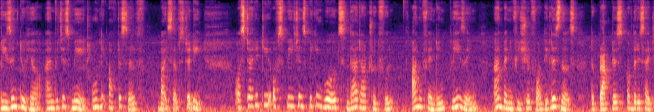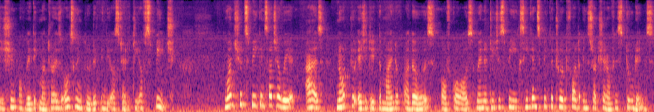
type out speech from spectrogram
pleasant to hear, and which is made only after self by self study. Austerity of speech and speaking words that are truthful, unoffending, pleasing, and beneficial for the listeners. The practice of the recitation of Vedic mantra is also included in the austerity of speech. One should speak in such a way as not to agitate the mind of others. Of course, when a teacher speaks, he can speak the truth for the instruction of his students.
